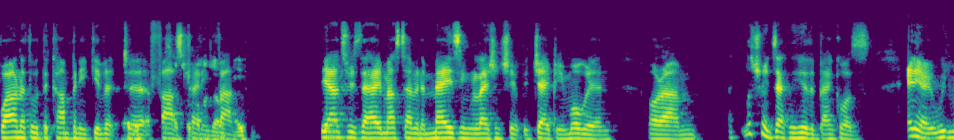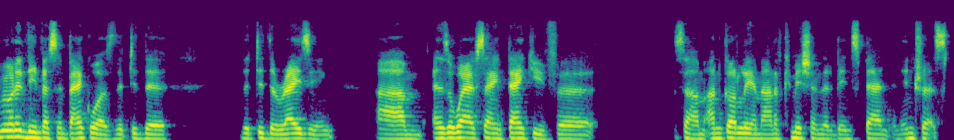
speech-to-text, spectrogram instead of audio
why on earth would the company give it to a fast trading fund? The answer is that they must have an amazing relationship with JP Morgan or um, I'm not sure exactly who the bank was. Anyway, we, whatever the investment bank was that did the that did the raising, um, and as a way of saying thank you for some ungodly amount of commission that had been spent and interest,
